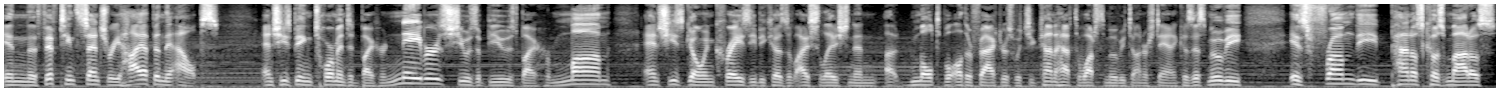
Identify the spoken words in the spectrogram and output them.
in the 15th century high up in the Alps and she's being tormented by her neighbors. She was abused by her mom, and she's going crazy because of isolation and uh, multiple other factors, which you kind of have to watch the movie to understand. Because this movie is from the Panos Cosmatos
